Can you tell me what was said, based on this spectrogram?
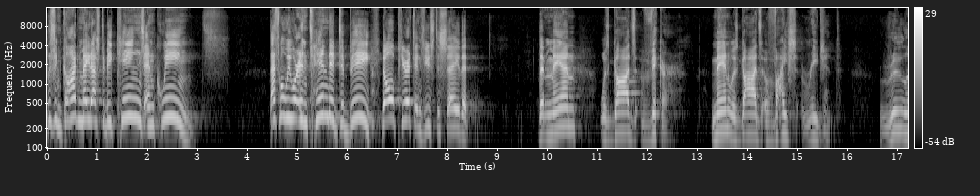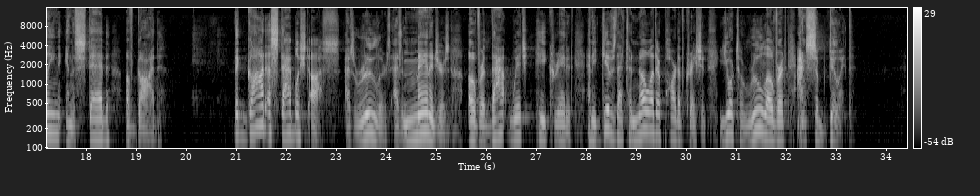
Listen, God made us to be kings and queens. That's what we were intended to be. The old Puritans used to say that, that man was God's vicar, man was God's vice regent, ruling in the stead of God. That God established us as rulers, as managers over that which He created. And He gives that to no other part of creation. You're to rule over it and subdue it.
